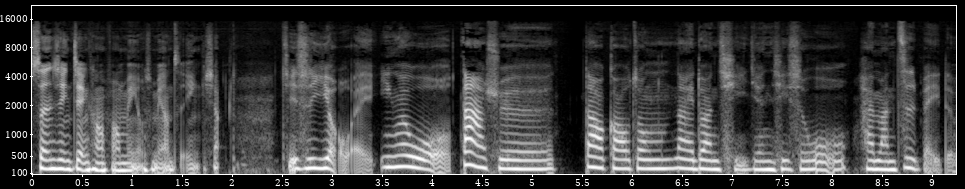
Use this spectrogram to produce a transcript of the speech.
身心健康方面有什么样子的影响？其实有诶、欸，因为我大学到高中那一段期间，其实我还蛮自卑的。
